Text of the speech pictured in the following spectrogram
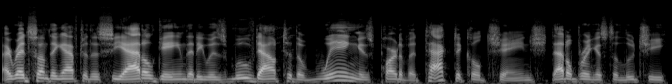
I read something after the Seattle game that he was moved out to the wing as part of a tactical change. That'll bring us to Luchi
